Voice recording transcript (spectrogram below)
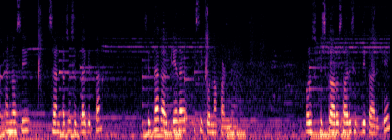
ਇਹਨੂੰ ਅਸੀਂ ਸੈਂਟਰ 'ਚੋਂ ਸਿੱਧਾ ਕੀਤਾ। ਸਿੱਧਾ ਕਰਕੇ ਇਹਦਾ ਅਸੀਂ ਕੋਨਾ ਫੜ ਲਿਆ। ਔਰ ਉਸ ਵਿਚਕਾਰੋਂ ਸਾਰੀ ਸਿੱਧੀ ਕਰਕੇ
